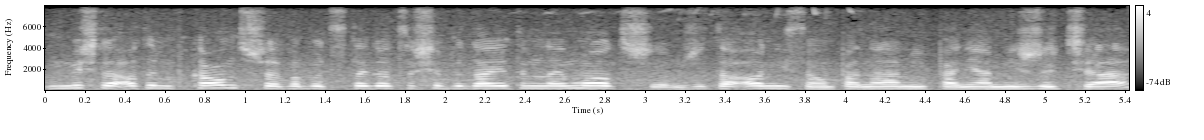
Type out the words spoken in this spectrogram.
myślę o tym w kontrze wobec tego, co się wydaje tym najmłodszym, że to oni są panami, paniami życia,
